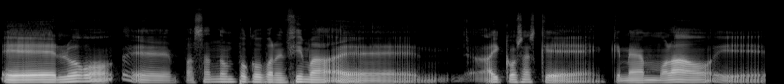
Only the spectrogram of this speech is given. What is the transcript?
Eh, luego, eh, pasando un poco por encima, hay cosas que, que, me han molado. Y,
